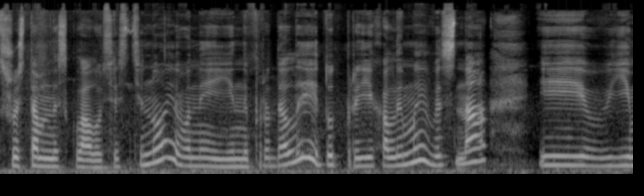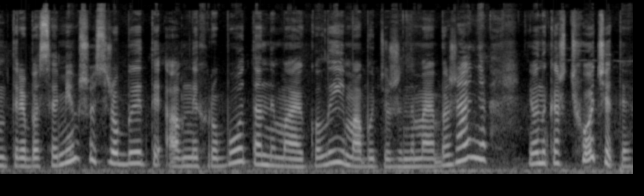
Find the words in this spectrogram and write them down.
щось там не склалося з ціною, вони її не продали. І тут приїхали ми, весна, і їм треба самим щось робити, а в них робота, немає коли, і, мабуть, вже немає бажання. І вони кажуть, хочете?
